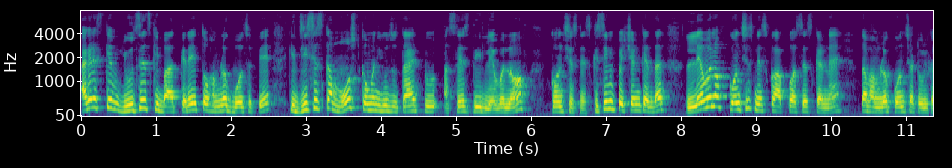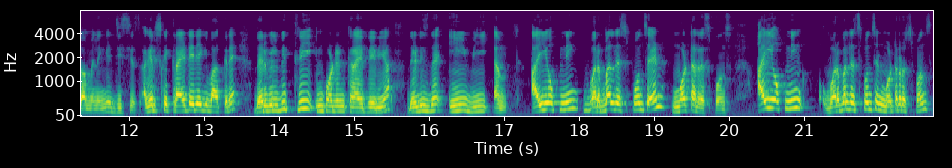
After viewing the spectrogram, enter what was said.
अगर इसके यूजेस की बात करें तो हम लोग बोल सकते हैं कि जीसीएस का मोस्ट कॉमन यूज़ होता है to assess the level of consciousness किसी भी पेशेंट के अंदर लेवल ऑफ़ कॉन्शियसनेस को आपको असेस करना है, तब हम लोग कौन सा टूल का मिलेंगे? जीसीएस अगर इसके क्राइटेरिया की बात करें there will be three important criteria that is the EVM eye opening verbal response and motor response eye opening verbal response and motor response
